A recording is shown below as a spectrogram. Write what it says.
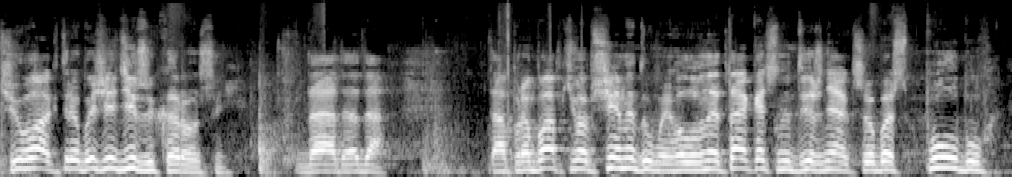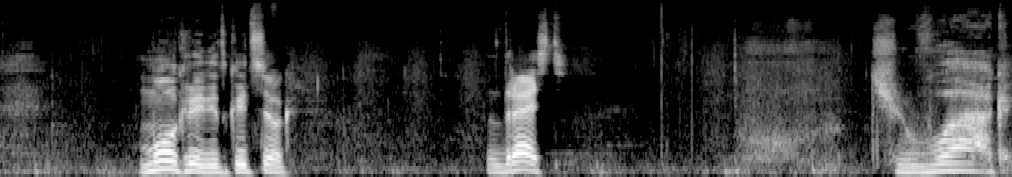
Чувак, треба ще діджик хороший. Да, да, да. Та про бабки взагалі не думай. Головне так качнути двіжняк, щоб аж пол був мокрий від кицьок. Здрасте. Чувак,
